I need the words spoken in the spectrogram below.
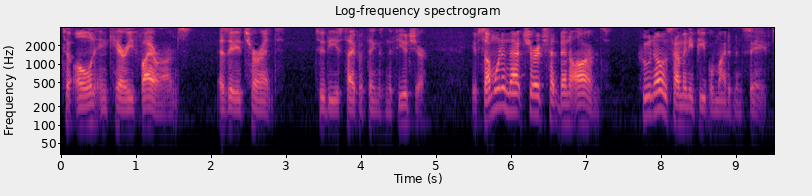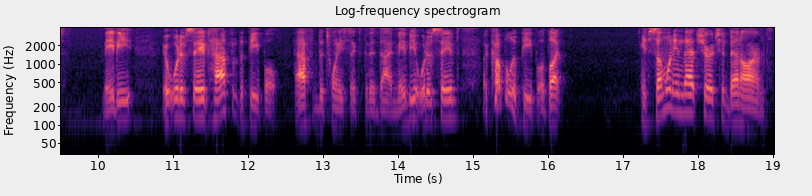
to own and carry firearms as a deterrent to these type of things in the future. If someone in that church had been armed, who knows how many people might have been saved? Maybe it would have saved half of the people, half of the 26 that had died. Maybe it would have saved a couple of people, but if someone in that church had been armed,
